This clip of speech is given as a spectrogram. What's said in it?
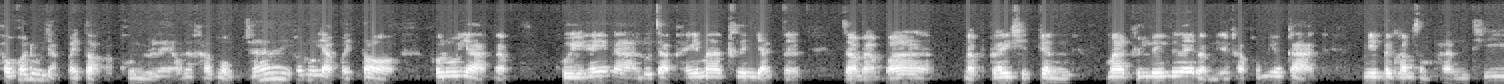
เขาก็ดูอยากไปต่อกับคุณอยู่แล้วนะครับ ผมใช่เขาดูอยากไปต่อเขาดูอยากแบบ คุยให้นานรู้จักให้มากขึ้น อยากเติบจะแบบว่าแบบใกล้ชิดกันมากขึ้นเรื่อย ๆ แบบนี้ครับเขามีโอกาสมีเป็นความสัมพันธ์ที่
